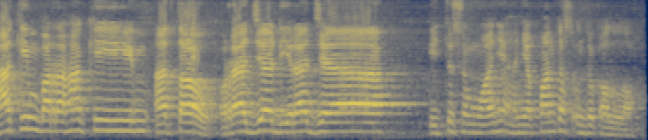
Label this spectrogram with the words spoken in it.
hakim para hakim atau raja di raja itu semuanya hanya pantas untuk Allah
